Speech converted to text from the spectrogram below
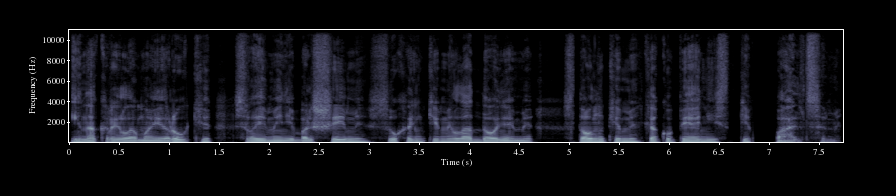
и накрыла мои руки своими небольшими сухонькими ладонями с тонкими, как у пианистки, пальцами.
